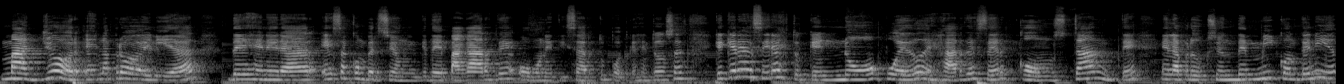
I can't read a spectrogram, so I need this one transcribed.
mayor es la probabilidad de generar esa conversión, de pagarte o monetizar tu podcast. Entonces, ¿qué quiere decir esto? Que no puedo dejar de ser constante en la producción de mi contenido,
